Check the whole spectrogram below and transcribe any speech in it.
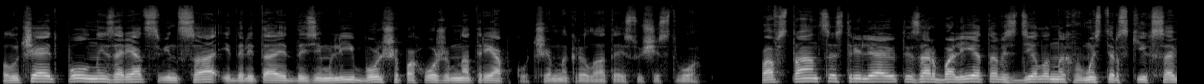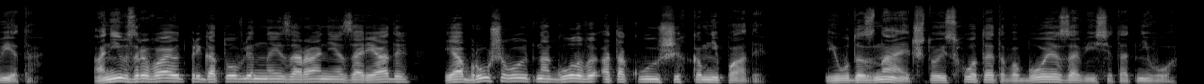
получает полный заряд свинца и долетает до земли больше похожим на тряпку, чем на крылатое существо. Повстанцы стреляют из арбалетов, сделанных в мастерских совета. Они взрывают приготовленные заранее заряды и обрушивают на головы атакующих камнепады. Иуда знает, что исход этого боя зависит от него.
